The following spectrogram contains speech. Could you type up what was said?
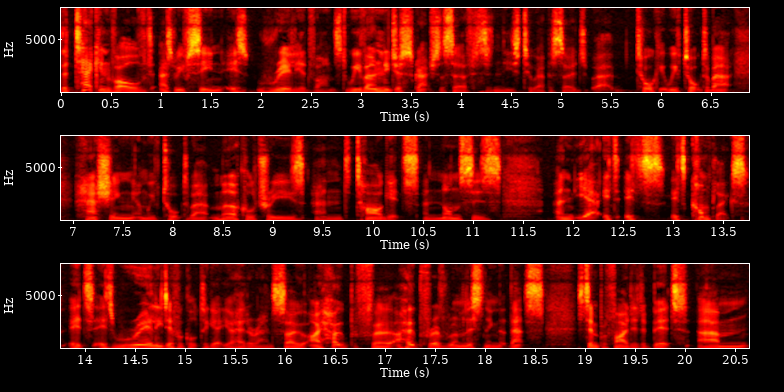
The tech involved, as we've seen, is really advanced. We've only just scratched the surface in these two episodes. Uh, talk, we've talked about hashing and we've talked about Merkle trees and targets and nonces and yeah, it's it's it's complex. It's it's really difficult to get your head around. So I hope for I hope for everyone listening that that's simplified it a bit. Um,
